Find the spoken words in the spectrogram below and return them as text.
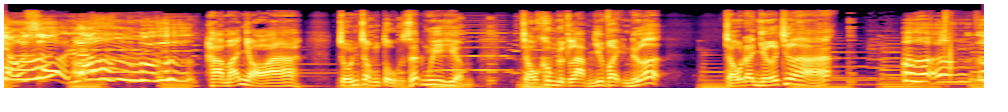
Cháu sợ lắm. Hà mã nhỏ à Trốn trong tủ rất nguy hiểm. Cháu không được làm như vậy nữa. Cháu đã nhớ chưa hả? Ờ, ừ,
